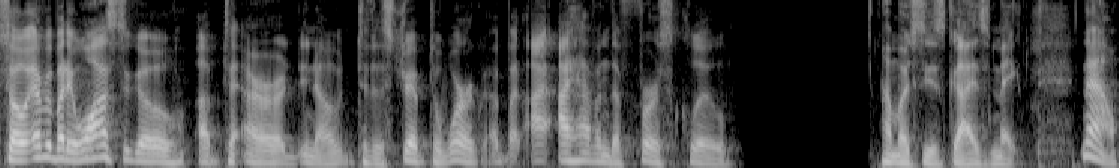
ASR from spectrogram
So everybody wants to go up to or you know to the strip to work, but I, I haven't the first clue how much these guys make. Now,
